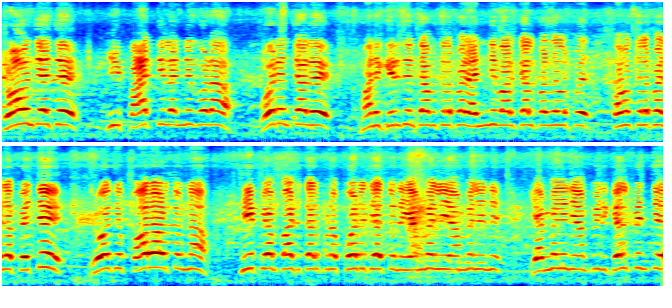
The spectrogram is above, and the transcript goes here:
ద్రోహం చేసే ఈ పార్టీలన్నీ కూడా ఓడించాలి. మన గిరిజన సమస్యలపై అన్ని వర్గాల ప్రజల సమస్యలపైన పెట్టి రోజు పోరాడుతున్న సిపిఎం పార్టీ తరఫున పోటీ చేస్తున్న ఎమ్మెల్యే ఎమ్మెల్యేని ఎమ్మెల్యేని ఎంపీని గెలిపించి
